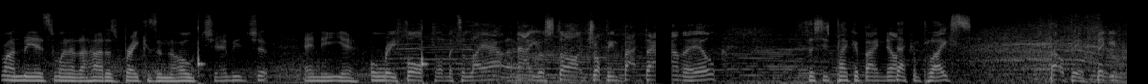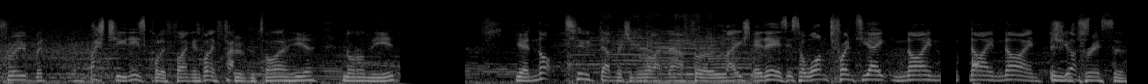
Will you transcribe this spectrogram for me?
Run me as one of the hardest brakers in the whole championship. And he, yeah, Three, four kilometre layout, and now you'll start dropping back down the hill. This is Pecco Bagnaia, second place. That'll be a big improvement. And is qualifying as well. In fact, of the tyre here, not on the edge. yeah, not too damaging right now for a race. It is. It's a 128.999. Just, Impressive.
